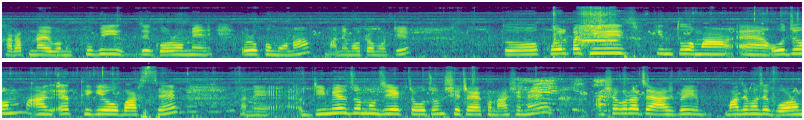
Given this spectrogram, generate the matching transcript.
খারাপ না এবং খুবই যে গরমে এরকমও না মানে মোটামুটি। তো কোয়েল পাখি কিন্তু আমার ওজন এর থেকেও বাড়ছে। মানে ডিমের জন্য যে একটা ওজন সেটা এখন আসে না আশা করা যায় আসবে, মাঝে মাঝে গরম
